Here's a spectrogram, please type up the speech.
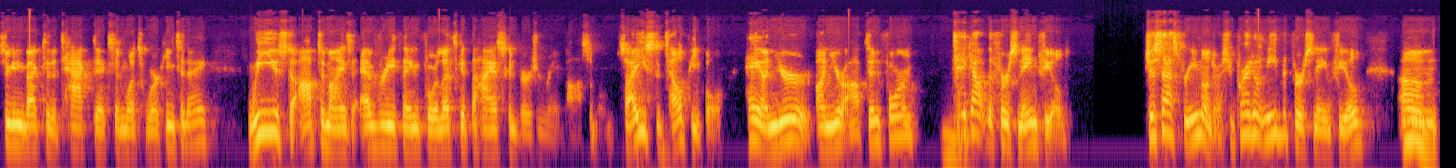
So getting back to the tactics and what's working today, we used to optimize everything for let's get the highest conversion rate possible. So I used to tell people, hey, on your on your opt-in form, mm. take out the first name field. Just ask for email address. You probably don't need the first name field. Um, mm.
